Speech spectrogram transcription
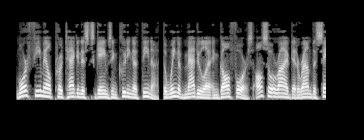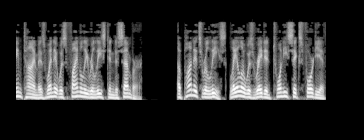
more female protagonists games including Athena, The Wing of Madoola and Gal Force also arrived at around the same time as when it was finally released in December. Upon its release, Layla was rated 26 40ths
